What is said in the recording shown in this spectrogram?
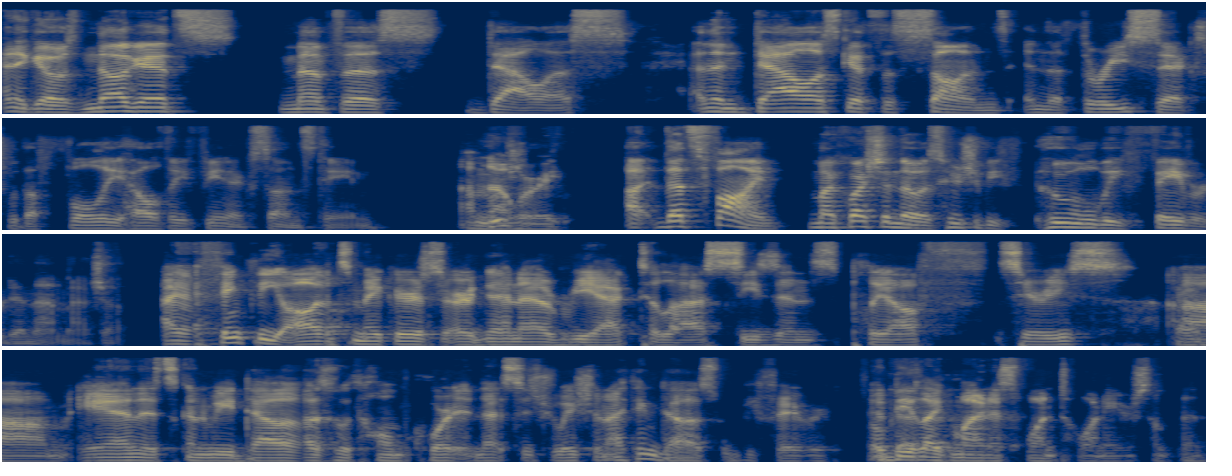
And it goes Nuggets, Memphis, Dallas. And then Dallas gets the Suns in the 3 6 with a fully healthy Phoenix Suns team. I'm not worried. Uh, that's fine. My question though is who should be who will be favored in that matchup? I think the odds makers are gonna react to last season's playoff series Okay. Um, and it's going to be Dallas with home court in that situation. I think Dallas would be favored. It'd okay. be like minus 120 or something.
